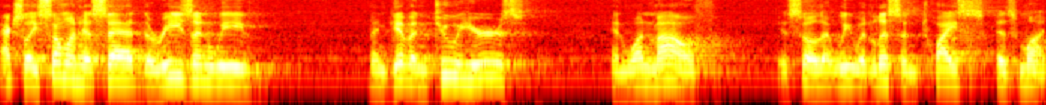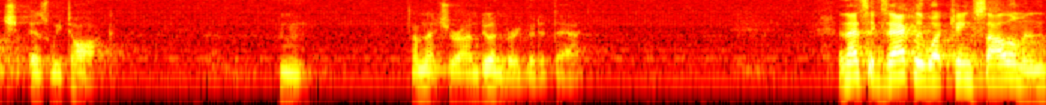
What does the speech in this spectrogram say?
Actually, someone has said the reason we've been given two ears and one mouth is so that we would listen twice as much as we talk. Hmm. I'm not sure I'm doing very good at that. And that's exactly what King Solomon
